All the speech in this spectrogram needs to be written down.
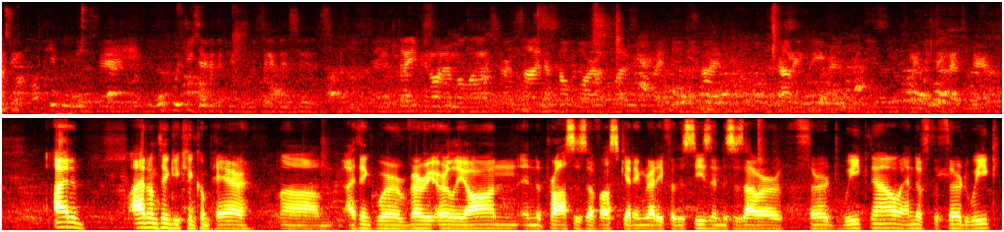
What do think people will say? What would you say to the people who say this is an indictment on MLS or a sign of how far MLS might be behind the Saudi league or? Do you think that's fair? I, I don't think you can compare. Um, I think we're very early on in the process of us getting ready for the season. This is our third week now, end of the third week,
